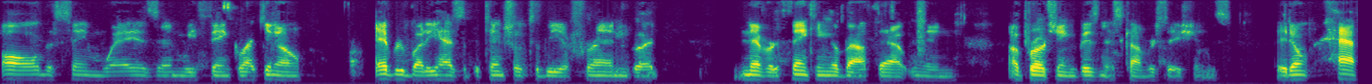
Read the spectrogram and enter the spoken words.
all the same way, as in we think like you know everybody has the potential to be a friend, but never thinking about that when approaching business conversations. They don't have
